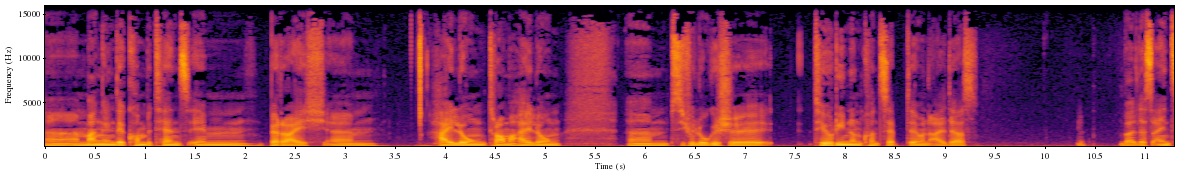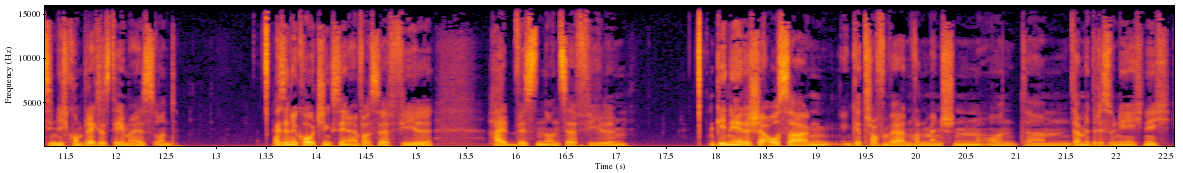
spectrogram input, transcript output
äh, mangelnde Kompetenz im Bereich ähm, Heilung, Traumaheilung ähm, psychologische Theorien und Konzepte und all das, weil das ein ziemlich komplexes Thema ist und also in der Coaching-Szene einfach sehr viel Halbwissen und sehr viel generische Aussagen getroffen werden von Menschen und ähm, damit resoniere ich nicht.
